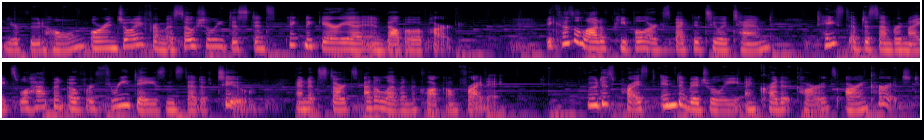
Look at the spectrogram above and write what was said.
your food home or enjoy from a socially distanced picnic area in Balboa Park. Because a lot of people are expected to attend, Taste of December Nights will happen over three days instead of two, and it starts at 11 o'clock on Friday. Food is priced individually and credit cards are encouraged.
